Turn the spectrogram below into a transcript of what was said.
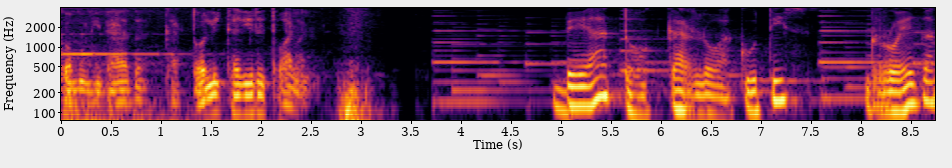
Comunidad Católica Virtual. Beato Carlo Acutis ruega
